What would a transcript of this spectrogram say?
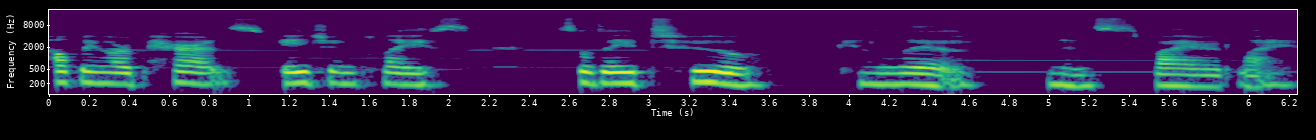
helping our parents age in place so they too can live an inspired life.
